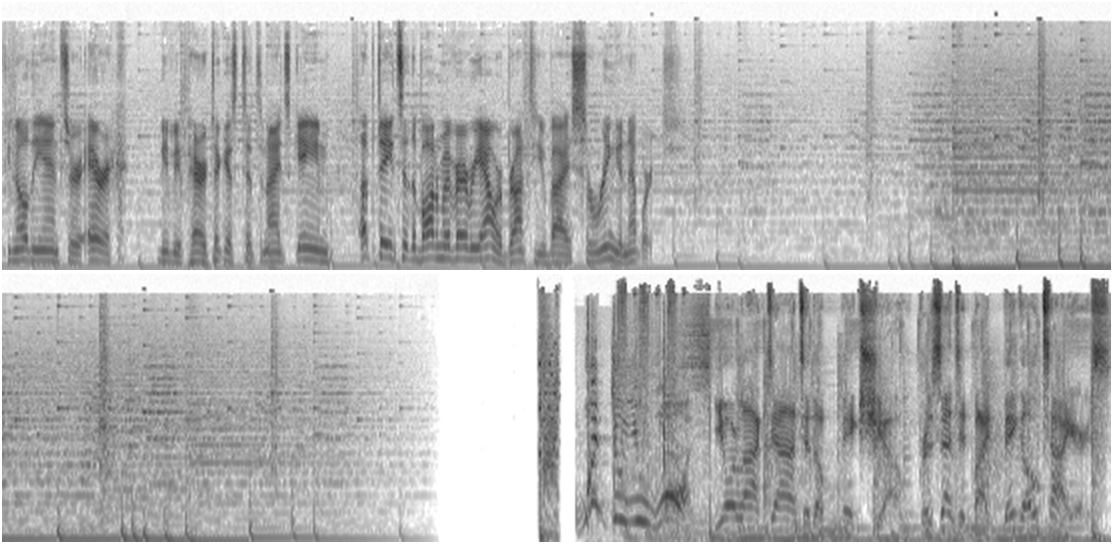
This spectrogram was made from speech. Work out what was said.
If you know the answer, Eric will give you a pair of tickets to tonight's game. Updates at the bottom of every hour brought to you by Syringa Networks. Do you want? You're locked on to the big show, presented by Big O Tires.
